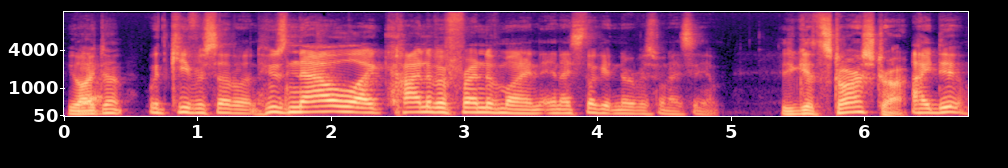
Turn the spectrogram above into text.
you liked it with Kiefer Sutherland, who's now like kind of a friend of mine, and I still get nervous when I see him. you get starstruck I do.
